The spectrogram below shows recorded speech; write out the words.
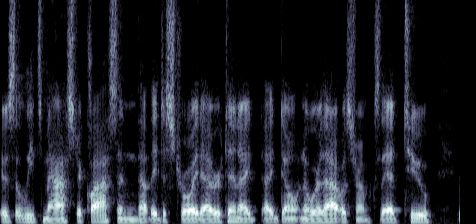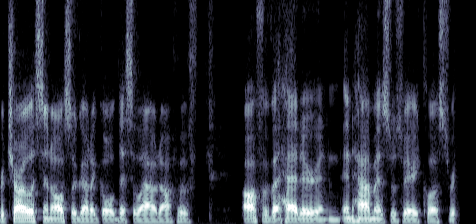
it was the Leeds masterclass and that they destroyed Everton. I I don't know where that was from because they had two. Richarlison also got a goal disallowed off of off of a header, and and James was very close for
